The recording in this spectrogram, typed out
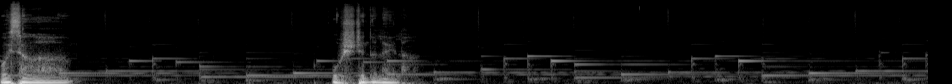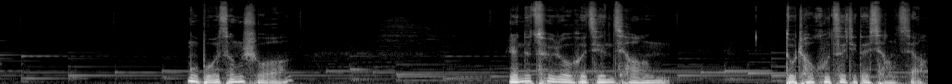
我想啊，我是真的累了。莫泊桑说：“人的脆弱和坚强，都超乎自己的想象。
